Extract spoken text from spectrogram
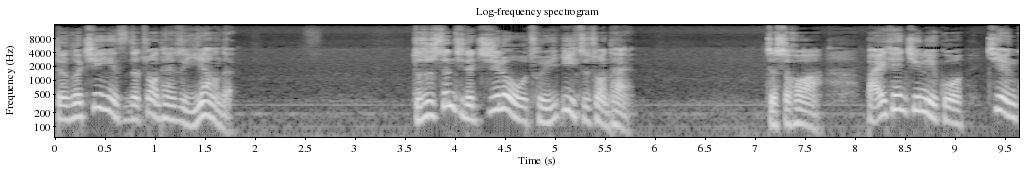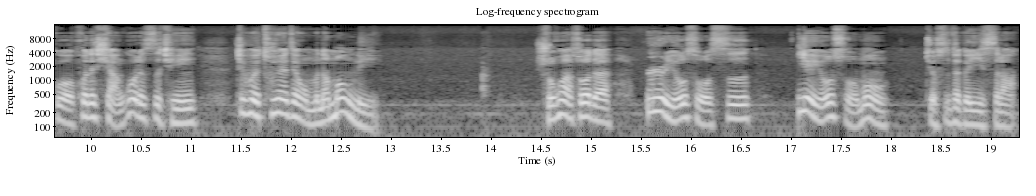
等和清醒时的状态是一样的，只是身体的肌肉处于抑制状态。这时候啊，白天经历过、见过或者想过的事情，就会出现在我们的梦里。俗话说的“日有所思，夜有所梦”，就是这个意思了。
